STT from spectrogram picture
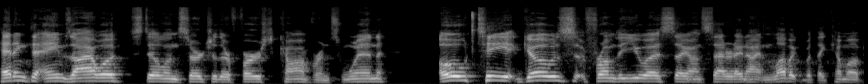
heading to Ames, Iowa, still in search of their first conference win. OT goes from the USA on Saturday night in Lubbock, but they come up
